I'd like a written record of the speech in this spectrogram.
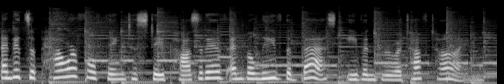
And it's a powerful thing to stay positive and believe the best even through a tough time.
